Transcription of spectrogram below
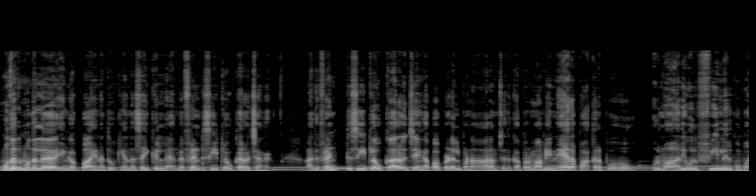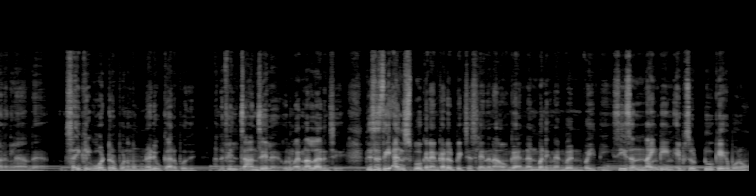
முதல் முதல்ல எங்கள் அப்பா என்னை தூக்கி அந்த சைக்கிளில் அந்த ஃப்ரண்ட் சீட்டில் உட்கார வச்சாங்க. அது ஃப்ரண்ட் சீட்டில் உட்கார வச்சு எங்கள் அப்பா பெடல் பண்ண ஆரம்பிச்சதுக்கப்புறமா அப்படியே நேராக பார்க்குறப்போ ஒரு மாதிரி ஒரு ஃபீல் இருக்கும் பாருங்களேன் அந்த சைக்கிள் ஓட்டுறப்போ நம்ம முன்னாடி உட்கார போகுது அந்த ஃபீல் சான்ஸே இல்லை. ஒரு மாதிரி நல்லா இருந்துச்சு. This is the unspoken and Kadal பிக்சர்ஸ்லேருந்து நான் அவங்க நண்பனுக்கு நண்பன் Vaithi. Season nineteen episode two கேட்க போகிறோம்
